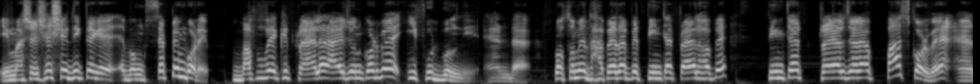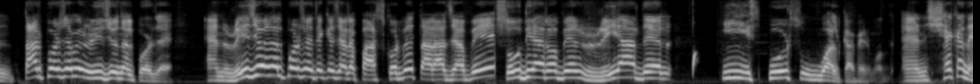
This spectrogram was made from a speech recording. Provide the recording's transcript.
এই মাসের শেষের দিক থেকে এবং সেপ্টেম্বরে বাফুফে একটি ট্রায়ালের আয়োজন করবে ই ফুটবল নিয়ে অ্যান্ড প্রথমে ধাপে ধাপে তিনটা ট্রায়াল হবে। তিনটা ট্রায়াল যারা পাস করবে অ্যান্ড তারপর যাবে রিজিওনাল পর্যায়ে। অ্যান্ড রিজিওনাল পর্যায় থেকে যারা পাস করবে, তারা যাবে সৌদি আরবের রিয়াদের ই স্পোর্টস ওয়ার্ল্ড কাপের মধ্যে। অ্যান্ড সেখানে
